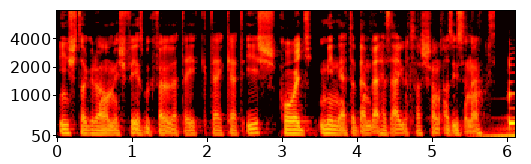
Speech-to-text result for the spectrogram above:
Instagram és Facebook felületeiket is, hogy minél több emberhez eljuthasson az üzenet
